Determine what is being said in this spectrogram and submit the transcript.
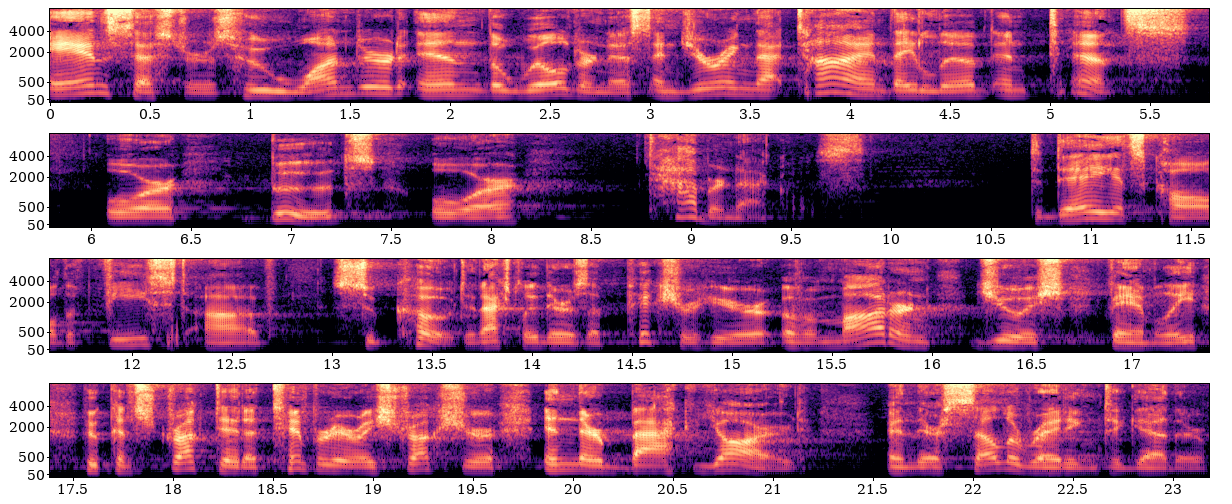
ancestors who wandered in the wilderness, and during that time they lived in tents or booths or tabernacles. Today it's called the Feast of Sukkot. And actually, there's a picture here of a modern Jewish family who constructed a temporary structure in their backyard, and they're celebrating together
